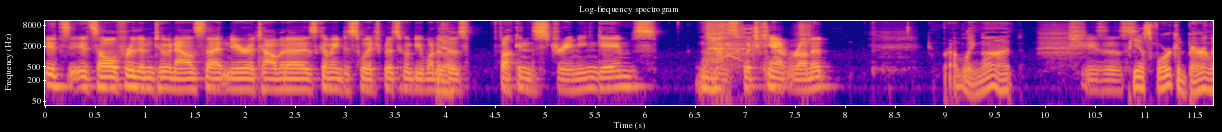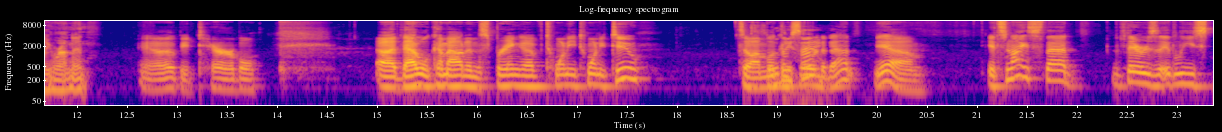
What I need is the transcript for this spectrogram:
it's it's all for them to announce that Nier Automata is coming to Switch, but it's going to be one of those fucking streaming games. Switch can't run it. Probably not. Jesus. PS4 could barely run it. Yeah, that would be terrible. Uh, that will come out in the spring of 2022. So I'm looking forward say? to that. Yeah. It's nice that there's at least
